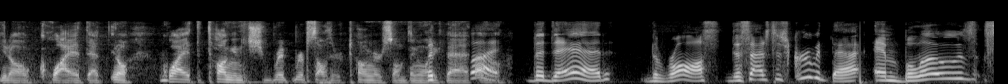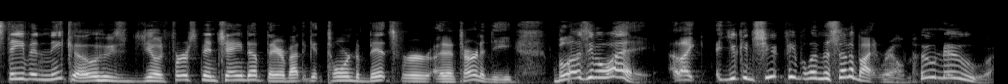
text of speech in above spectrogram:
you know quiet that you know quiet the tongue, and she rip, rips out her tongue or something like that. you But know. the dad, the Ross, decides to screw with that and blows Steven Nico, who's you know first been chained up there, about to get torn to bits for an eternity, blows him away. Like you can shoot people in the Cenobite realm. Who knew?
